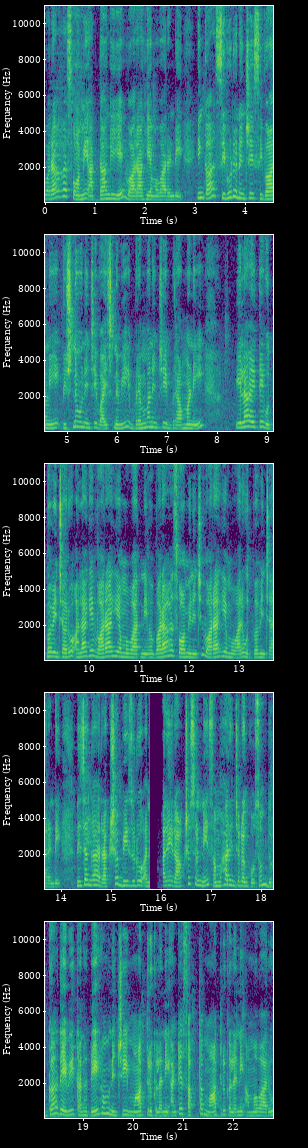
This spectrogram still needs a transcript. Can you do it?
వరాహ స్వామి అర్ధాంగియే వారాహి అమ్మవారండి. ఇంకా శివుడి నుంచి శివాని విష్ణువు నుంచి వైష్ణవి బ్రహ్మ నుంచి బ్రాహ్మణి ఇలా అయితే ఉద్భవించారో. అలాగే వారాహి అమ్మవారిని వరాహ స్వామి నుంచి వారాహి అమ్మవారు ఉద్భవించారండి. నిజంగా రక్ష బీజుడు అనే రాక్షసుణ్ణి సంహరించడం కోసం దుర్గాదేవి తన దేహం నుంచి మాతృకలని అంటే సప్త మాతృకలని అమ్మవారు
